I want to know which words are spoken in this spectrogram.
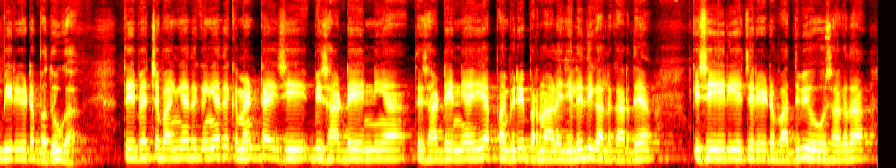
ਵੀ ਰੇਟ ਵਧੂਗਾ। ਅਤੇ ਵਿੱਚ ਬਾਈਆਂ ਦੇ ਕਈਆਂ ਦੇ ਕਮੈਂਟ ਆਏ ਸੀ ਵੀ ਸਾਡੇ ਇੰਨੀਆਂ ਅਤੇ ਸਾਡੇ ਇੰਨੀਆਂ, ਇਹ ਆਪਾਂ ਵੀਰੇ ਬਰਨਾਲੇ ਜ਼ਿਲ੍ਹੇ ਦੀ ਗੱਲ ਕਰਦੇ ਹਾਂ। ਕਿਸੇ ਏਰੀਏ 'ਚ ਰੇਟ ਵੱਧ ਵੀ ਹੋ ਸਕਦਾ,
